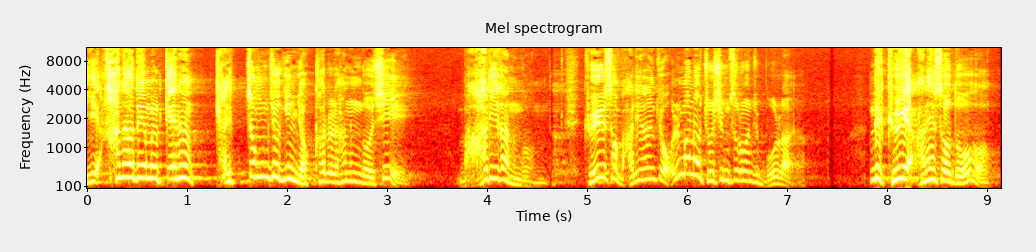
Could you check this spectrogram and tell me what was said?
이 하나됨을 깨는 결정적인 역할을 하는 것이 말이라는 겁니다. 교회에서 말이라는 게 얼마나 조심스러운지 몰라요. 근데 교회 안에서도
